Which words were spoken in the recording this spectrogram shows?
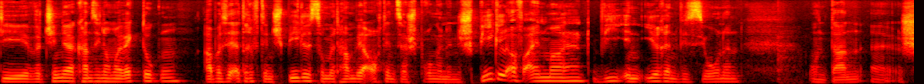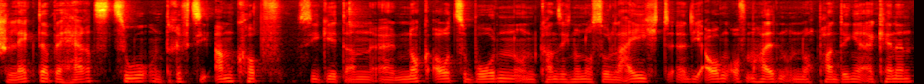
Die Virginia kann sich nochmal wegducken, aber sie ertrifft den Spiegel. Somit haben wir auch den zersprungenen Spiegel auf einmal, wie in ihren Visionen. Und dann äh, schlägt er beherzt zu und trifft sie am Kopf. Sie geht dann äh, Knockout zu Boden und kann sich nur noch so leicht äh, die Augen offen halten und noch ein paar Dinge erkennen.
